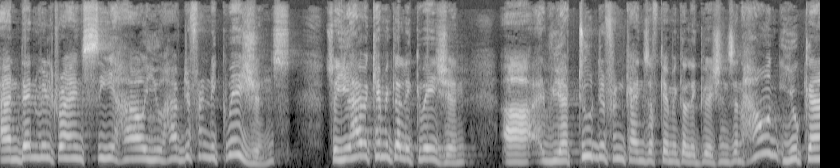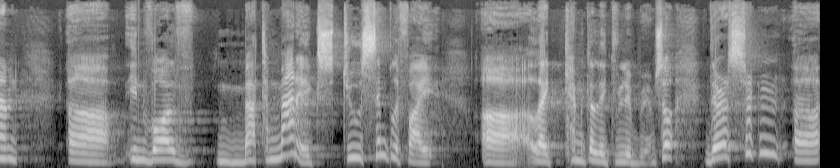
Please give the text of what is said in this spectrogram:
and then we'll try and see how you have different equations. So you have a chemical equation, uh, we have two different kinds of chemical equations, and how you can uh, involve mathematics to simplify uh, like chemical equilibrium. So there are certain uh,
